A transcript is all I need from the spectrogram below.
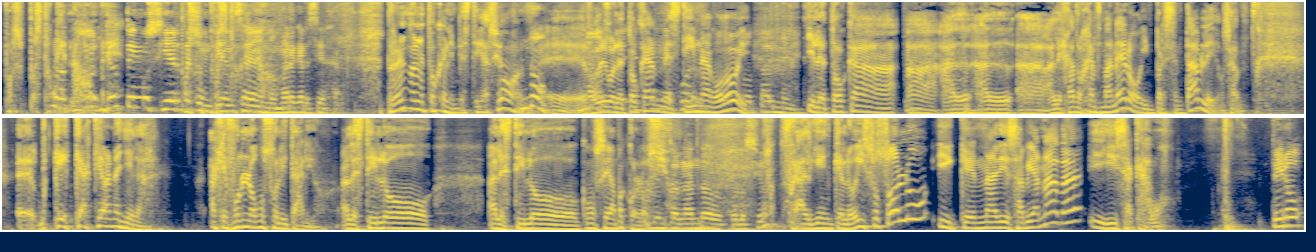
Por supuesto que no. Yo, tengo cierta confianza en Omar García Harfuch. Pero a él no le toca la investigación. No. Eh, Rodrigo, le toca a Ernestina Godoy. Totalmente. Y le toca a, Alejandro Hertzmanero, impresentable. O sea, eh, ¿qué, ¿a qué van a llegar? A que fue un lobo solitario, al estilo al estilo, ¿cómo se llama? Colosio. Colosio. Fue alguien que lo hizo solo y que nadie sabía nada y se acabó. Pero,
